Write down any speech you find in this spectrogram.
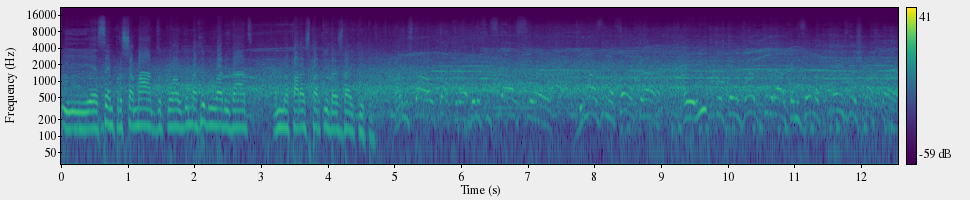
e é sempre chamado com alguma regularidade para as partidas da equipa. Aí está o Petro a beneficiar-se de mais uma falta. É Ito quem vai cobrar. Camisola 3 nas costas,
